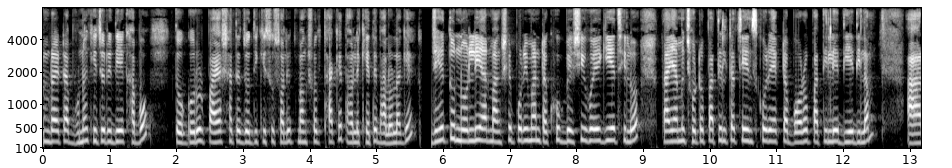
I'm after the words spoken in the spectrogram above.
আমরা এটা ভুনা খিচুড়ি দিয়ে খাব, তো গরুর পায়ার সাথে যদি কিছু সলিড মাংস থাকে, তাহলে খেতে ভালো লাগে। যেহেতু নল্লি আর মাংসের পরিমাণটা খুব বেশি হয়ে গিয়েছিল, তাই আমি ছোট পাতিলটা চেঞ্জ করে একটা বড় পাতিলে দিয়ে দিলাম। আর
